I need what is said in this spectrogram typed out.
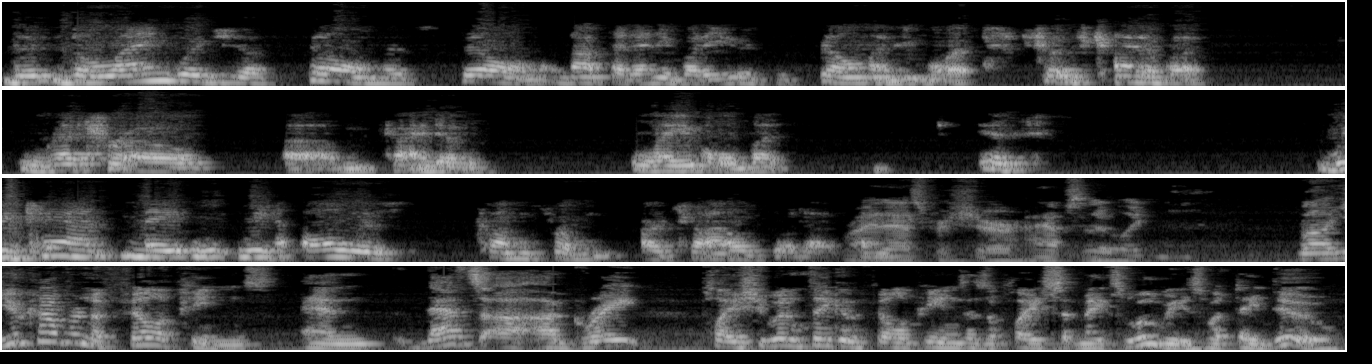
the language of film is film. Not that anybody uses film anymore, so it's kind of a retro um, kind of label, but it's we can't make we always come from our childhood. Right, that's for sure. Absolutely. Well, you come from the Philippines, and that's a, a great place. You wouldn't think of the Philippines as a place that makes movies, but they do.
